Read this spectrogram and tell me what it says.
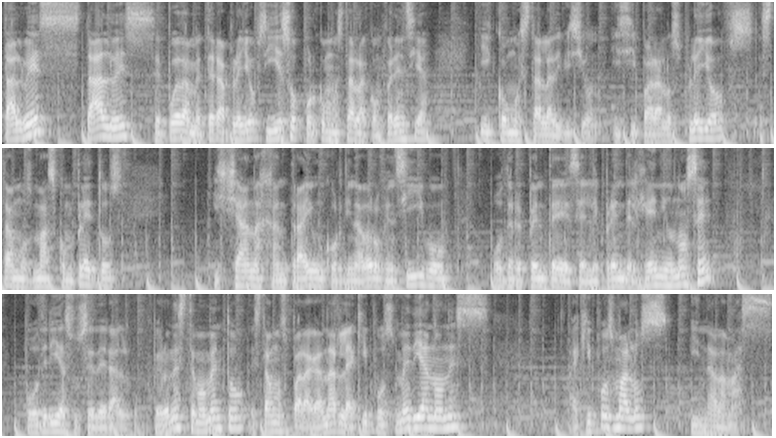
tal vez, tal vez se pueda meter a playoffs y eso por cómo está la conferencia y cómo está la división. Y si para los playoffs estamos más completos y Shanahan trae un coordinador ofensivo o de repente se le prende el genio, no sé, podría suceder algo. Pero en este momento estamos para ganarle a equipos medianones, a equipos malos y nada más.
